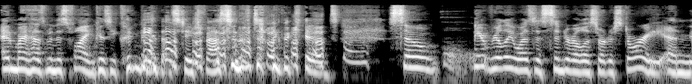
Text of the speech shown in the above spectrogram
and my husband is flying because he couldn't get to that stage fast enough to hug the kids. So it really was a Cinderella sort of story. And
